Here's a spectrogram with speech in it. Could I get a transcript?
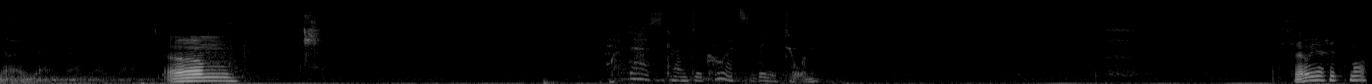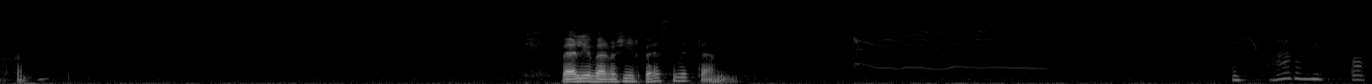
Ja, ja, ja, ja, ja. Ähm, Das könnte kurz wehtun. was soll ich jetzt machen? Value wäre wahrscheinlich besser mit dem. Ich frage mich, ob...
